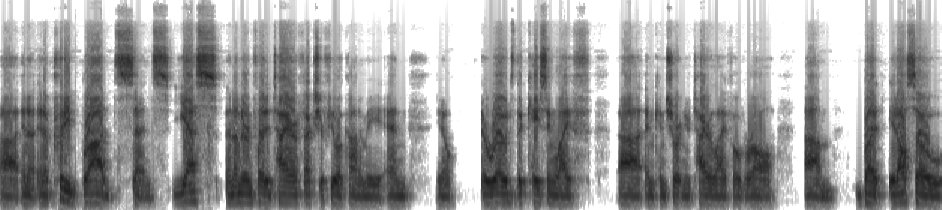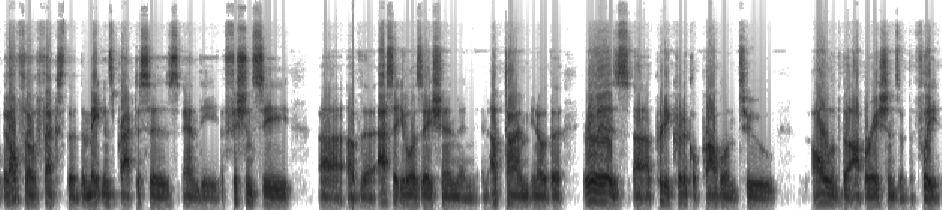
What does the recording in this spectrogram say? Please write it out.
uh, in, a, in a pretty broad sense. Yes, an underinflated tire affects your fuel economy and, you know, erodes the casing life uh, and can shorten your tire life overall. Um, but it also it also affects the the maintenance practices and the efficiency uh, of the asset utilization and, and, uptime. You know, the it really is a pretty critical problem to all of the operations of the fleet.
